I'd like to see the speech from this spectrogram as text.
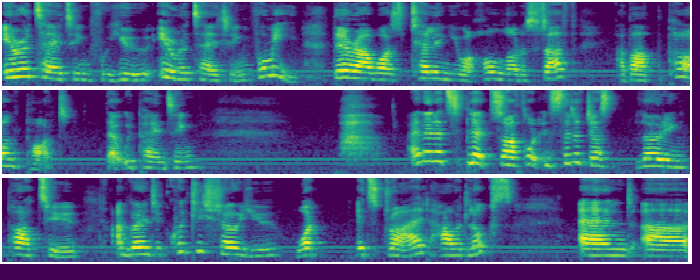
irritating for you, irritating for me. There I was telling you a whole lot of stuff about the plant pot that we're painting. And then it split, so I thought instead of just loading part two, I'm going to quickly show you what it's dried, how it looks, and, uh,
